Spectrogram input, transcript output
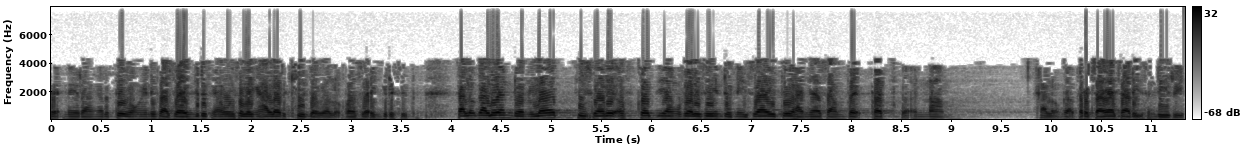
Kayak nera ngerti wong ini bahasa Inggris kamu sering alergi tuh kalau bahasa Inggris itu. Kalau kalian download History of God yang versi Indonesia itu hanya sampai bab ke-6. Kalau nggak percaya cari sendiri.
